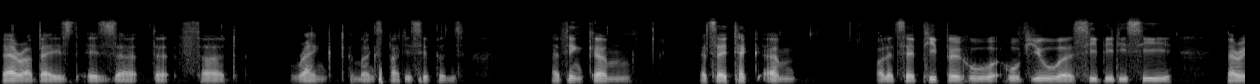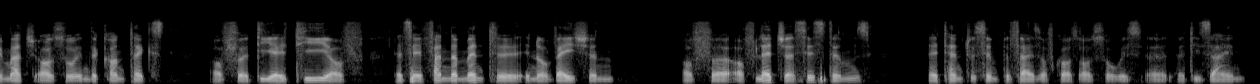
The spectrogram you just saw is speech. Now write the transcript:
bearer-based is uh, the third ranked amongst participants. I think um, let's say tech um, or let's say people who who view uh, CBDC very much also in the context of uh, DLT of let's say fundamental innovation of uh, of ledger systems they tend to sympathize of course also with uh, a design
